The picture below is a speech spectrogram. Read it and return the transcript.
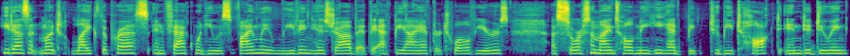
He doesn't much like the press. In fact, when he was finally leaving his job at the FBI after 12 years, a source of mine told me he had be, to be talked into doing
